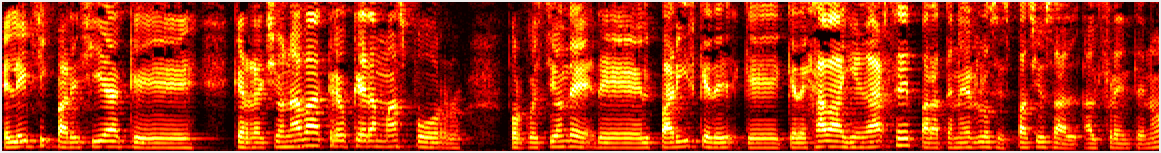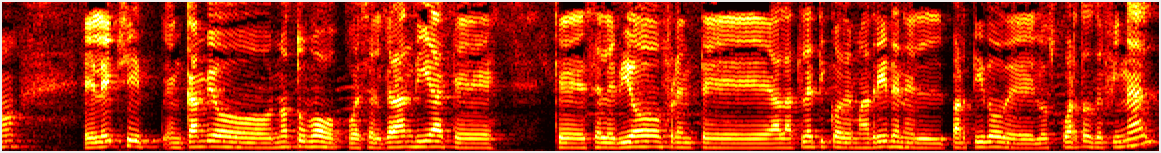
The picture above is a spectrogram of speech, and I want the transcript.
el Leipzig parecía que, que reaccionaba, creo que era más por, por cuestión del de, de París que, que, que, dejaba llegarse para tener los espacios al, al frente, ¿no? El Leipzig, en cambio, no tuvo pues el gran día que, que se le vio frente al Atlético de Madrid en el partido de los cuartos de final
